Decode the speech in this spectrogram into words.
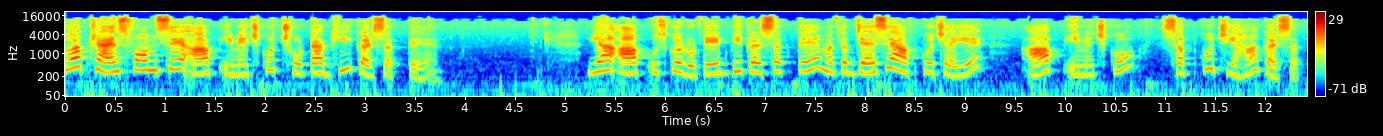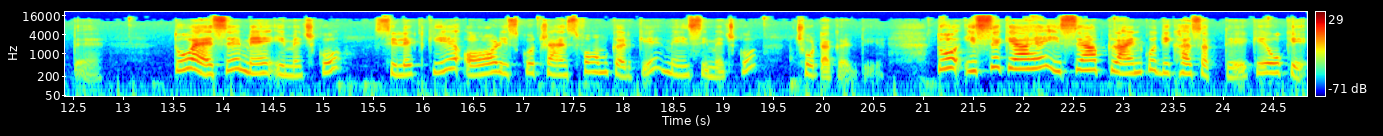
तो आप ट्रांसफॉर्म से आप इमेज को छोटा भी कर सकते हैं। या आप उसको रोटेट भी कर सकते हैं। मतलब जैसे आपको चाहिए, आप इमेज को सब कुछ यहाँ कर सकते हैं। तो ऐसे मैं इमेज को सिलेक्ट किए और इसको ट्रांसफॉर्म करके मैं इस इमेज को छोटा कर दिए। तो इससे क्या है? इससे आप क्लाइंट को दिखा सकते हैं कि, ओके,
